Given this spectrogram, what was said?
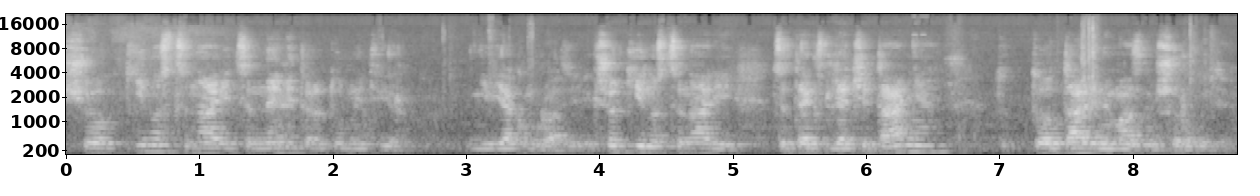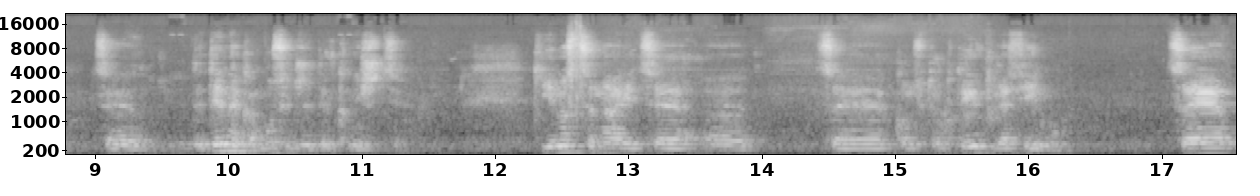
що кіносценарій це не літературний твір. Ні в якому разі. Якщо кіносценарій це текст для читання, то, то далі нема з ним що робити. Це дитина, яка мусить жити в книжці. Кіносценарій це, е, це конструктив для фільму. Це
